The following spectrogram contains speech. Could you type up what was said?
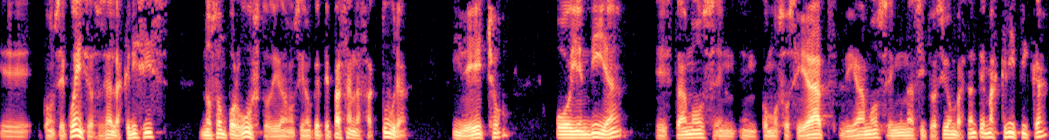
eh, consecuencias. O sea, las crisis no son por gusto, digamos, sino que te pasan la factura. Y de hecho, hoy en día estamos en, como sociedad, digamos, en una situación bastante más crítica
